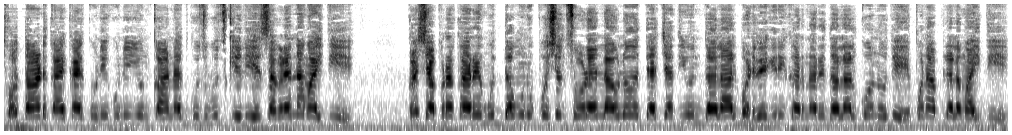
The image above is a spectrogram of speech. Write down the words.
थोतांड काय काय कुणी कुणी येऊन कानात गुजबुज केली हे सगळ्यांना माहिती आहे. कशा प्रकारे मुद्दामून उपोषण सोडायला लावलं त्याच्यात येऊन दलाल भडवेगिरी करणारे दलाल कोण होते हे पण आपल्याला माहिती आहे.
